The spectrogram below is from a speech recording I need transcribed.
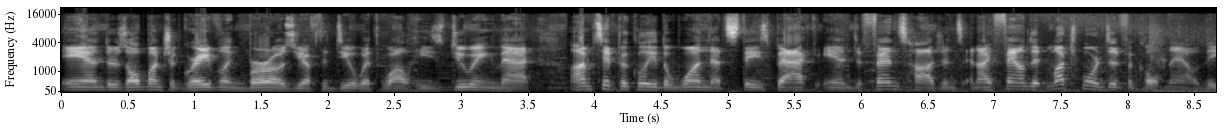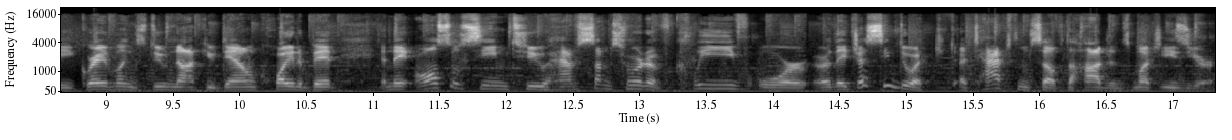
and there's a whole bunch of Graveling burrows you have to deal with while he's doing that. I'm typically the one that stays back and defends Hodgins, and I found it much more difficult now. The Gravelings do knock you down quite a bit, and they also seem to have some sort of cleave, or, or they just seem to attach themselves to Hodgins much easier.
